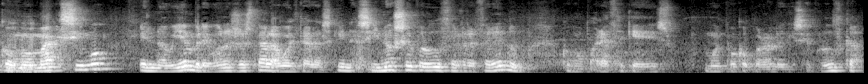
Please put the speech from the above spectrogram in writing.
Como máximo en noviembre, bueno, eso está a la vuelta de la esquina. Si no se produce el referéndum, como parece que es muy poco probable que se produzca,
